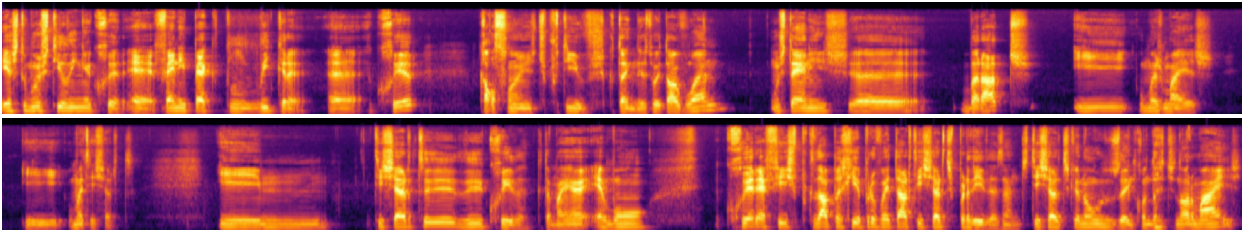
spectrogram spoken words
este o meu estilinho a correr. É fanny pack de licra a correr calções desportivos que tenho desde o oitavo ano, uns ténis uh, baratos e umas meias e uma t-shirt. E hum, t-shirt de corrida, que também é, é, bom. Correr é fixe porque dá para reaproveitar t-shirts perdidas antes. T-shirts que eu não uso em contextos normais,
